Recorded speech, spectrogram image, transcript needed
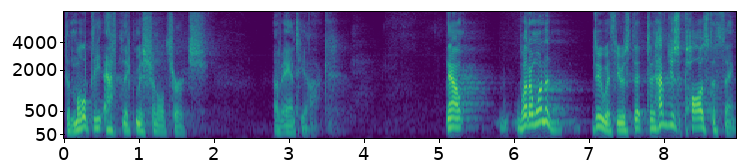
the multi ethnic missional church of Antioch. Now, what I want to do with you is to, to have you just pause to think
